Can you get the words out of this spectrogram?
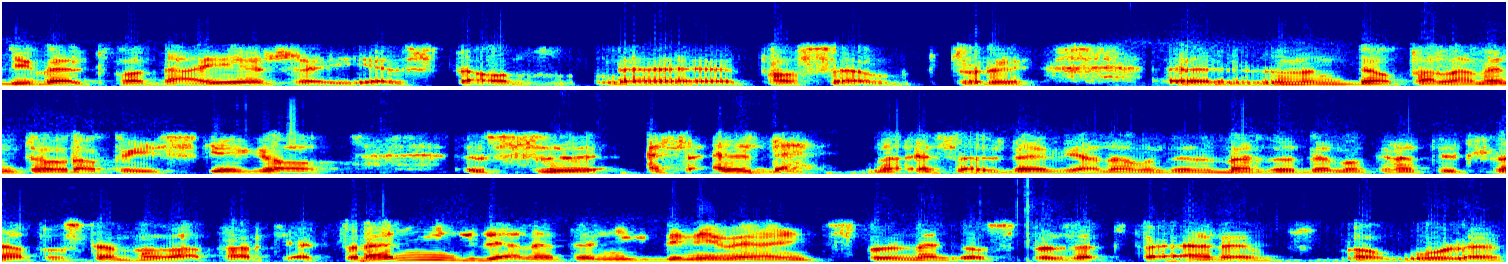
Die Welt podaje, że jest to y, poseł, który do Parlamentu Europejskiego z SLD. No SLD wiadomo, to jest bardzo demokratyczna, postępowa partia, która nigdy, ale to nigdy nie miała nic wspólnego z PZPR-em w ogóle.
